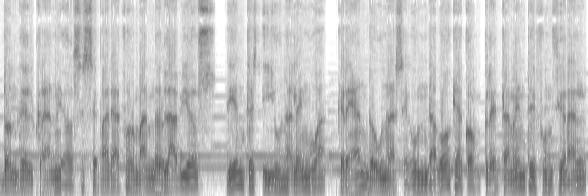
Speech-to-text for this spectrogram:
donde el cráneo se separa formando labios, dientes y una lengua, creando una segunda boca completamente funcional,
